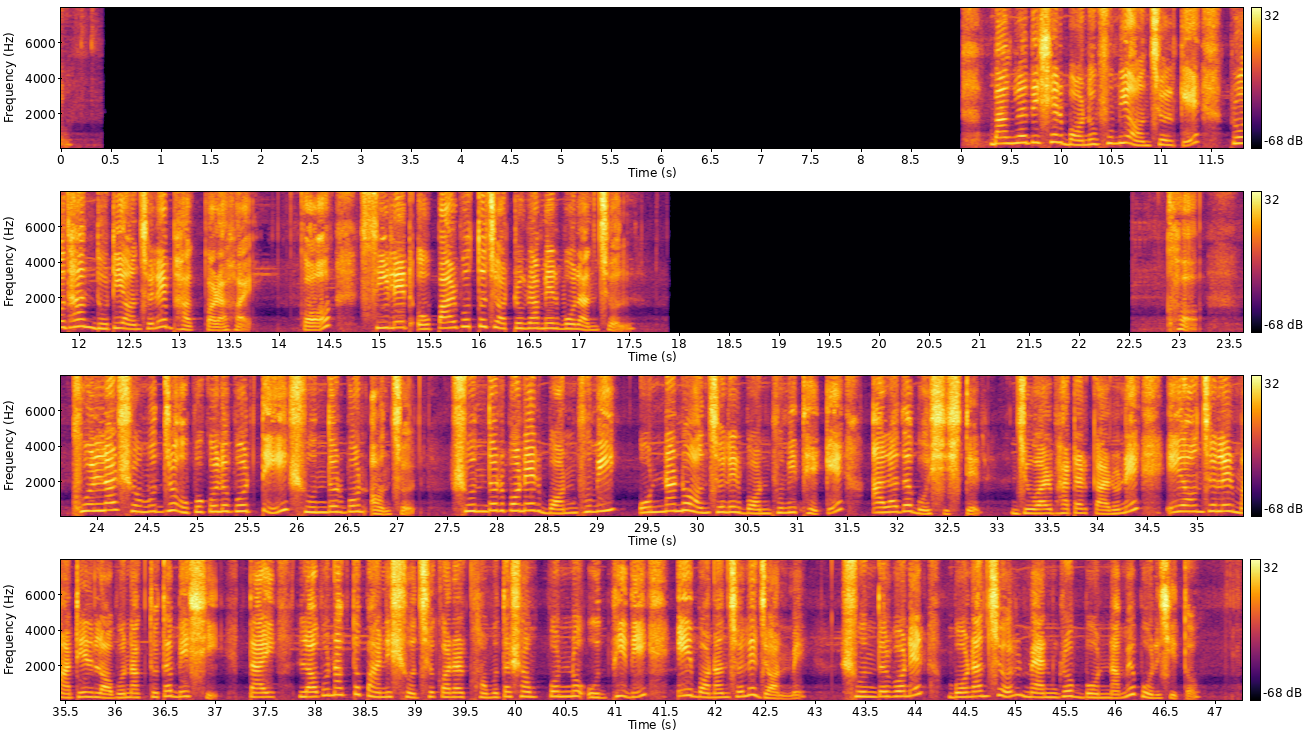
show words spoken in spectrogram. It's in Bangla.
বাংলাদেশের বনভূমি অঞ্চলকে প্রধান দুটি অঞ্চলে ভাগ করা হয়। ক, সিলেট ও পার্বত্য চট্টগ্রামের বনাঞ্চল। খ, খুলনার সমুদ্র উপকূলবর্তী সুন্দরবন অঞ্চল। সুন্দরবনের বনভূমি অন্যান্য অঞ্চলের বনভূমি থেকে আলাদা বৈশিষ্ট্যের। জোয়ার ভাটার কারণে এই অঞ্চলের মাটির লবণাক্ততা বেশি। তাই লবণাক্ত পানি সহ্য করার ক্ষমতা সম্পন্ন উদ্ভিদই এই বনাঞ্চলে জন্মে। সুন্দরবনের বনাঞ্চল ম্যানগ্রোভ বন নামে পরিচিত।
